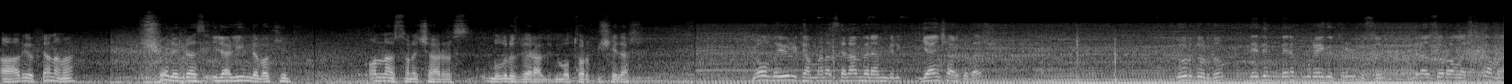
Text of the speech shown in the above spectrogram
ağrıyor falan ama şöyle biraz ilerleyeyim de bakayım. Ondan sonra çağırırız. Buluruz herhalde bir motor bir şeyler. Yolda yürürken bana selam veren bir genç arkadaş durdurdum. Dedim beni buraya götürür müsün? Biraz zor anlaştık ama.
